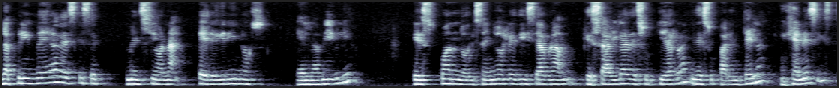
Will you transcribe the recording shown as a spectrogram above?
la primera vez que se menciona peregrinos en la Biblia es cuando el Señor le dice a Abraham que salga de su tierra y de su parentela, en Génesis,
